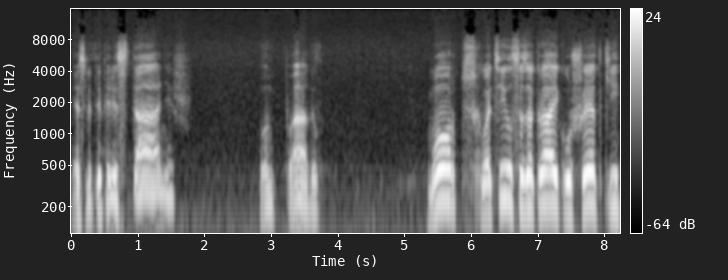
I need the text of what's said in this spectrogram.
если ты перестанешь. Он падал. Морт схватился за край кушетки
